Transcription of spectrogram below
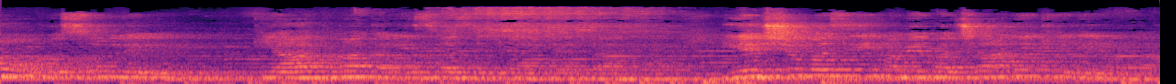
आँखों को सुन ले, कि आत्मा कलीसिया से क्या कहता है। यीशु मसीह हमें बचाने के लिए आया,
